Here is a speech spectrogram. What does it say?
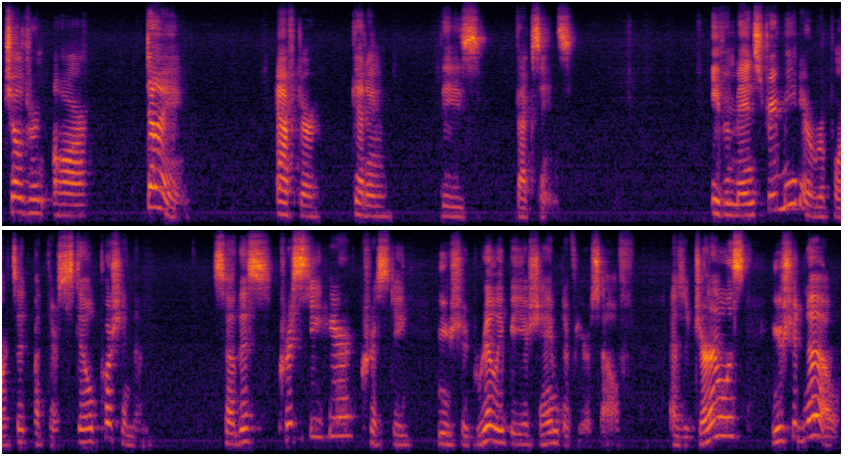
Children are dying after getting these vaccines. Even mainstream media reports it, but they're still pushing them. So, this Christie here, Christie, you should really be ashamed of yourself. As a journalist, you should know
